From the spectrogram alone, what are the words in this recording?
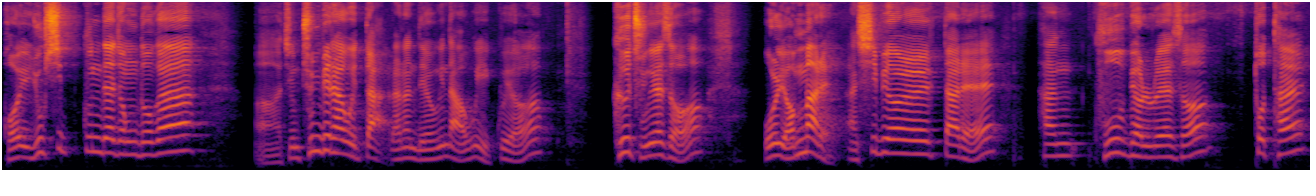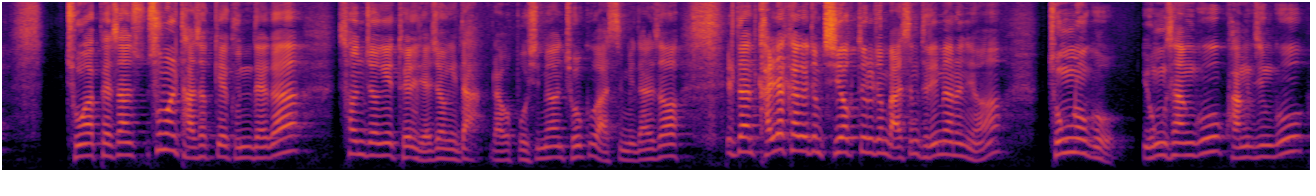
거의 60군데 정도가 어, 지금 준비를 하고 있다라는 내용이 나오고 있고요. 그 중에서 올 연말에 한 12월 달에 한 구별로 해서 토탈 종합해서 한 25개 군데가 선정이 될 예정이다라고 보시면 좋을 것 같습니다. 그래서 일단 간략하게 좀 지역들을 좀 말씀드리면은요. 종로구, 용산구, 광진구,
